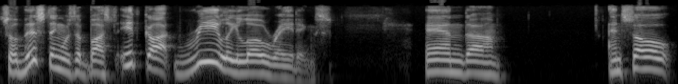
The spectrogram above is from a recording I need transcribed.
So this thing was a bust. It got really low ratings, and um, and so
